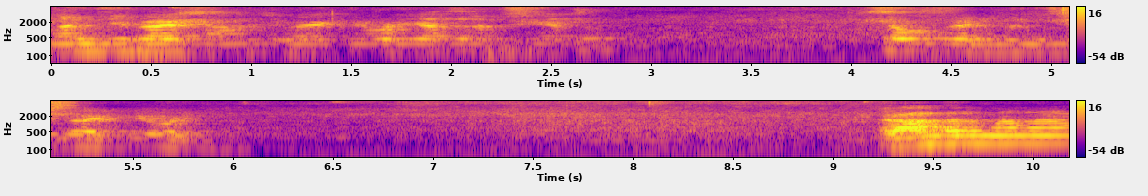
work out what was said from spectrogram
મનજીભાઈ શામજીભાઈ કેવડિયા તરફથી હતો. સૌબેન મનજીભાઈ કેવડિયા. રાંદલમાંના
